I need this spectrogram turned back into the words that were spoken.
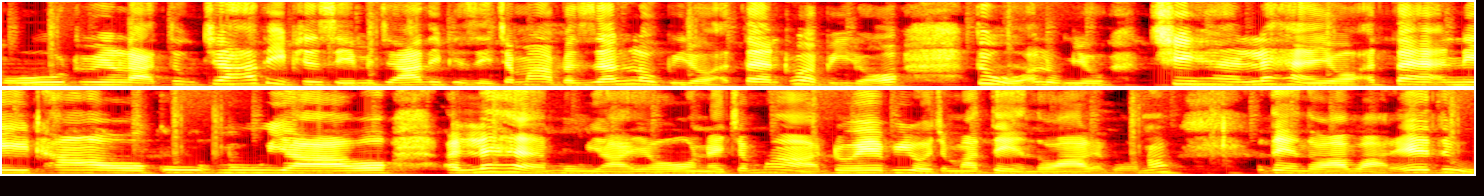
မိုးတွင်းလသူကြားသည်ဖြစ်စေမကြားသည်ဖြစ်စေကျမကပါဇက်လှုပ်ပြီးတော့အတန်ထွက်ပြီးတော့သူ့ကိုအဲ့လိုမျိုးချီဟန်လက်ဟန်ရောအတန်အနေထားရောကိုအမူအရာရောအလက်ဟန်အမူအရာရောနဲ့ကျမကတွဲပြီးတော့ကျမတင်သွားတယ်ပေါ့နော်တင်သွားပါတယ်သူ့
